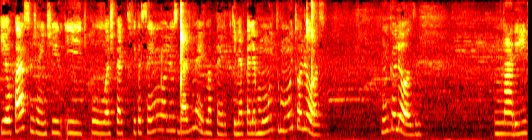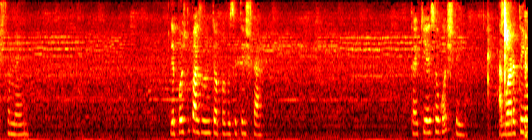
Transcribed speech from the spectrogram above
E eu passo, gente, e, e, tipo, o aspecto fica sem oleosidade mesmo a pele. Porque minha pele é muito, muito oleosa. Muito oleosa. No nariz também. Depois tu passa no teu pra você testar. Até que esse eu gostei. Agora tem Esse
